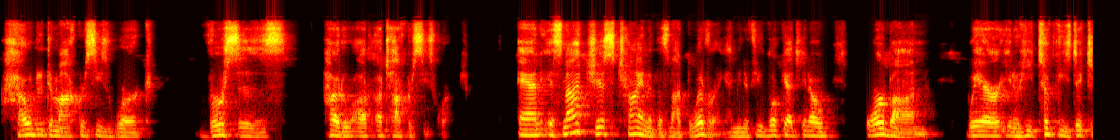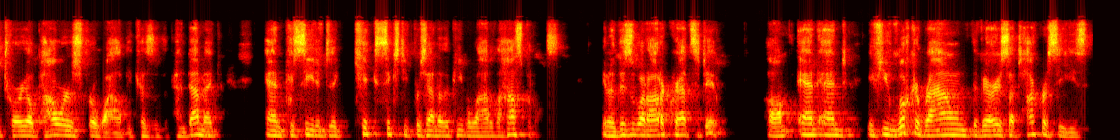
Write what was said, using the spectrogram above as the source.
how do democracies work versus how do autocracies work. And it's not just China that's not delivering. I mean, if you look at, you know, Orban where you know he took these dictatorial powers for a while because of the pandemic and proceeded to kick 60% of the people out of the hospitals. You know, this is what autocrats do. Um, and, and if you look around the various autocracies,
